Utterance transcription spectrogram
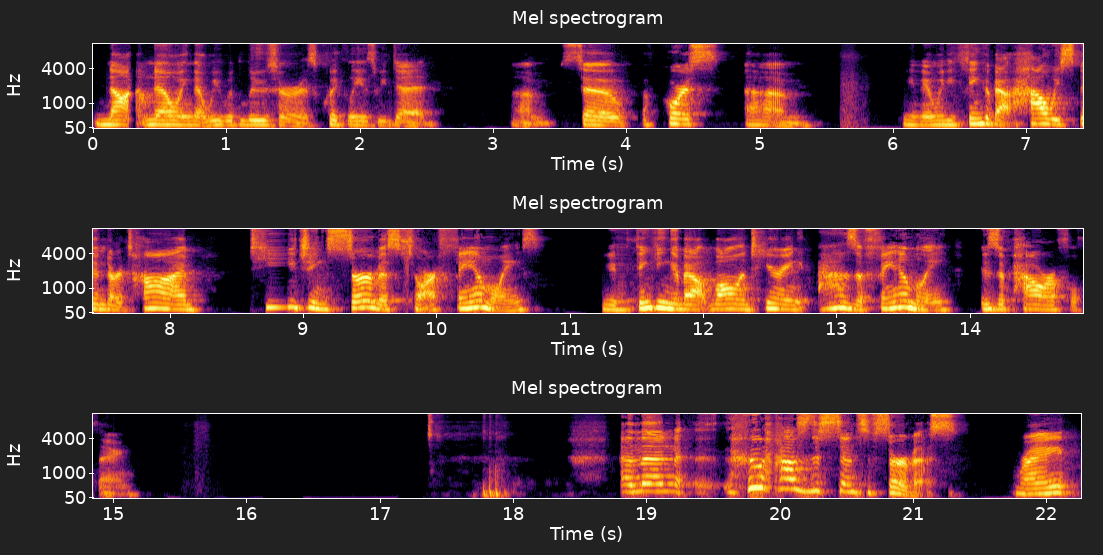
not knowing that we would lose her as quickly as we did. Um, so, of course, um, you know, when you think about how we spend our time teaching service to our families, you know, thinking about volunteering as a family is a powerful thing. And then who has this sense of service, right?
